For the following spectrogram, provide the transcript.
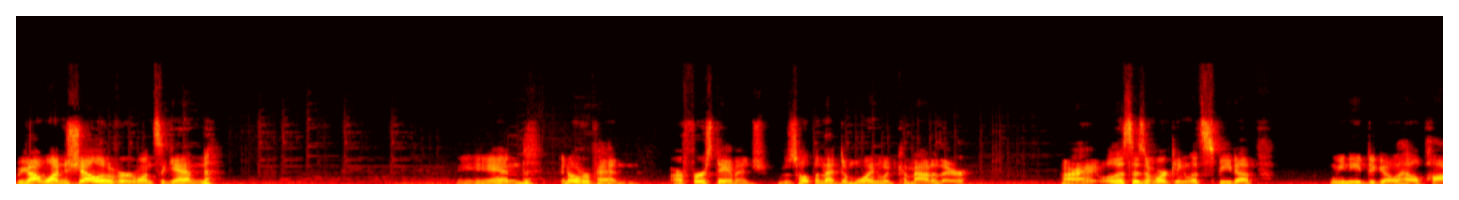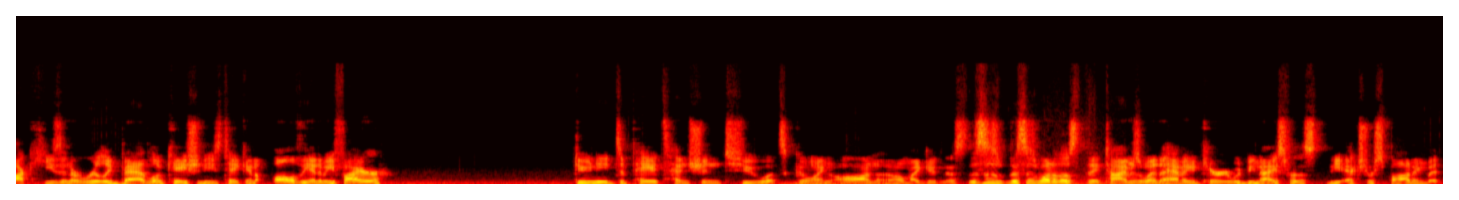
We got one shell over once again. And an overpen. Our first damage. Was hoping that Des Moines would come out of there. Alright, well this isn't working. Let's speed up. We need to go help Hawk. He's in a really bad location. He's taken all the enemy fire. Do you need to pay attention to what's going on. Oh my goodness. This is this is one of those th times when having a carrier would be nice for the, the extra spotting, but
